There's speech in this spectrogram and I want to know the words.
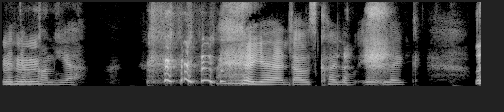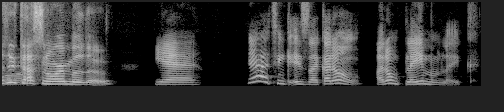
Let them Mhm. come here. yeah, that was kind of it. Like, I think that's normal though. yeah, yeah, I think it's like I don't, I don't blame them. Like,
